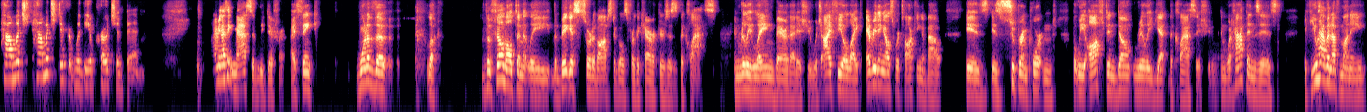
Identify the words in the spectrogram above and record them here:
how much how much different would the approach have been I mean, I think massively different. I think one of the look, the film ultimately, the biggest sort of obstacles for the characters is the class and really laying bare that issue, which I feel like everything else we're talking about is is super important, but we often don't really get the class issue. And what happens is if you have enough money,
